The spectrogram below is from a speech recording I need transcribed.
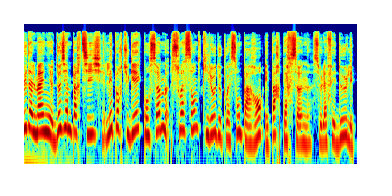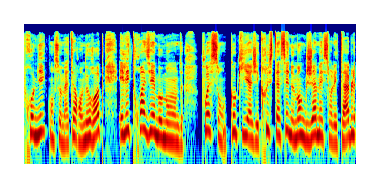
Vue d'Allemagne, deuxième partie. Les Portugais consomment 60 kg de poissons par an et par personne. Cela fait d'eux les premiers consommateurs en Europe et les troisièmes au monde. Poissons, coquillages et crustacés ne manquent jamais sur les tables.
